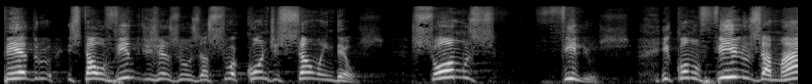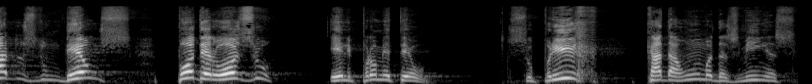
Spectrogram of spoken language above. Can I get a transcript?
Pedro está ouvindo de Jesus a sua condição em Deus. Somos filhos. E como filhos amados de um Deus poderoso, ele prometeu suprir cada uma das minhas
